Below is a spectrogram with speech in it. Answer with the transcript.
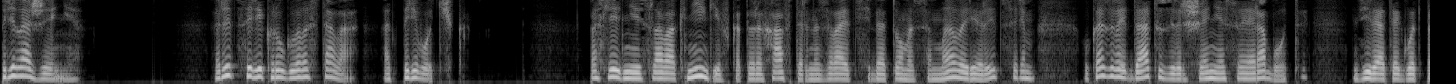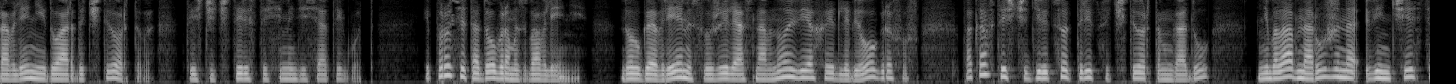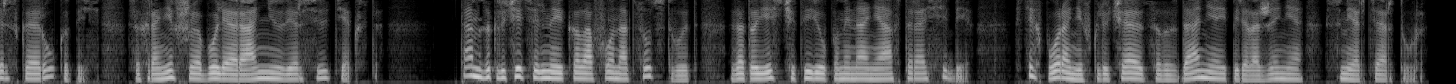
Приложение. «Рыцари круглого стола» от переводчика. Последние слова книги, в которых автор называет себя Томасом Мэлори рыцарем, указывает дату завершения своей работы — девятый год правления Эдуарда IV, 1470 год, и просит о добром избавлении. Долгое время служили основной вехой для биографов, пока в 1934 году не была обнаружена винчестерская рукопись, сохранившая более раннюю версию текста. Там заключительный колофон отсутствует, зато есть четыре упоминания автора о себе. С тех пор они включаются в издание и переложение «Смерти Артура»,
